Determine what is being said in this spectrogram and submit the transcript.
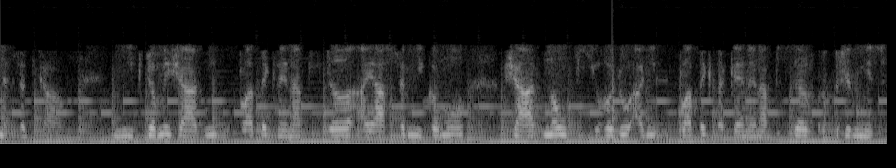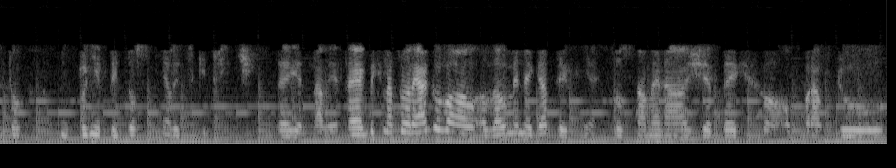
nesetkal. Nikdo mi žádný úplatek nenabídl a já jsem nikomu žádnou výhodu ani úplatek také nenabízel, protože mě se to úplně bytostně lidsky příčí. To je jedna věc. A jak bych na to reagoval? Velmi negativně. To znamená, že bych opravdu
